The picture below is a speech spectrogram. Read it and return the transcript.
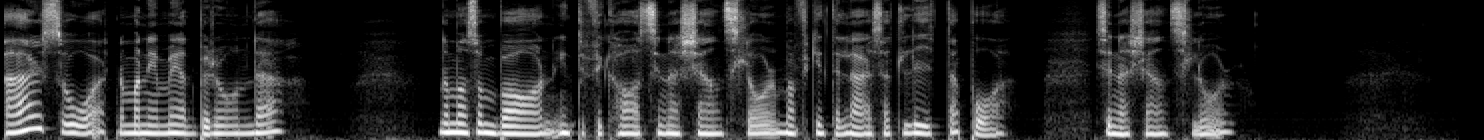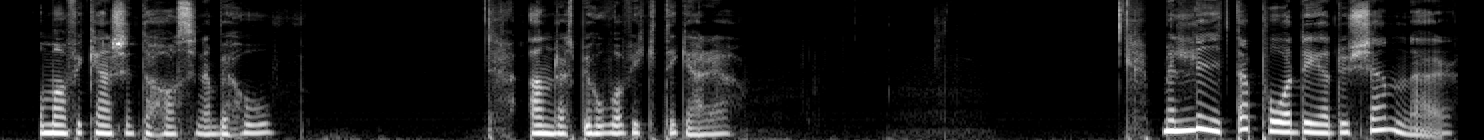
är svårt när man är medberoende. När man som barn inte fick ha sina känslor, man fick inte lära sig att lita på sina känslor. Och man fick kanske inte ha sina behov. Andras behov var viktigare. Men lita på det du känner.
